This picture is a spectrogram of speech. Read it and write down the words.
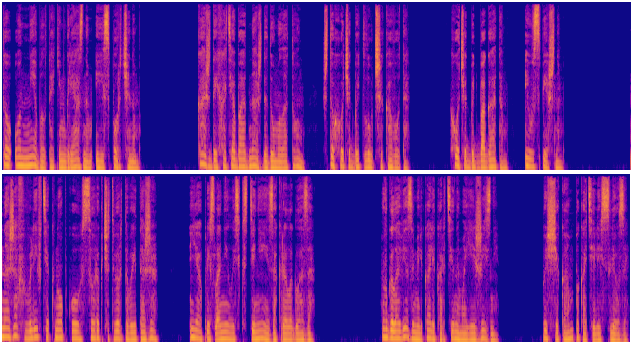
то он не был таким грязным и испорченным. Каждый хотя бы однажды думал о том, что хочет быть лучше кого-то. Хочет быть богатым и успешным. Нажав в лифте кнопку 44 этажа, я прислонилась к стене и закрыла глаза. В голове замелькали картины моей жизни. По щекам покатились слезы.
